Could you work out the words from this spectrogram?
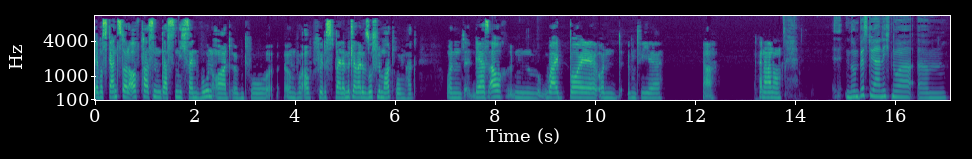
der muss ganz doll aufpassen, dass nicht sein Wohnort irgendwo irgendwo aufgeführt ist, weil er mittlerweile so viele Morddrogen hat. Und der ist auch ein White Boy und irgendwie, ja, keine Ahnung. Nun bist du ja nicht nur ähm,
